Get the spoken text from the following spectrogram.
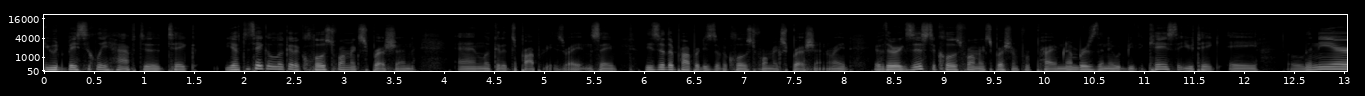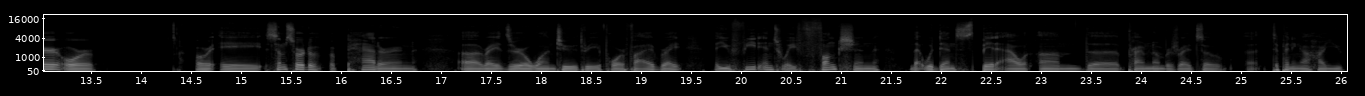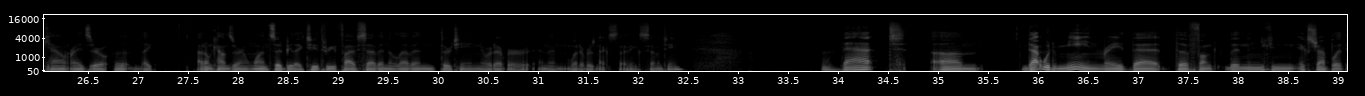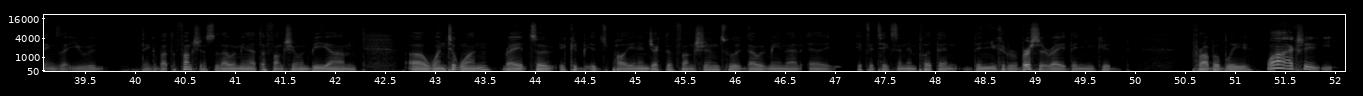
you would basically have to take you have to take a look at a closed form expression and look at its properties, right? And say, these are the properties of a closed form expression, right? If there exists a closed form expression for prime numbers, then it would be the case that you take a linear or or a some sort of a pattern, uh, right? 0, 1, 2, 3, 4, 5, right? That you feed into a function that would then spit out um, the prime numbers, right? So uh, depending on how you count, right? Zero, uh, like I don't count zero and one, so it'd be like 2, 3, 5, 7, 11, 13, or whatever, and then whatever's next, I think 17. That um, that would mean, right, that the func then you can extrapolate things that you would think about the function. So that would mean that the function would be um, uh, one to one, right? So it could be it's probably an injective function. So that would mean that uh, if it takes an input, then then you could reverse it, right? Then you could probably well actually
